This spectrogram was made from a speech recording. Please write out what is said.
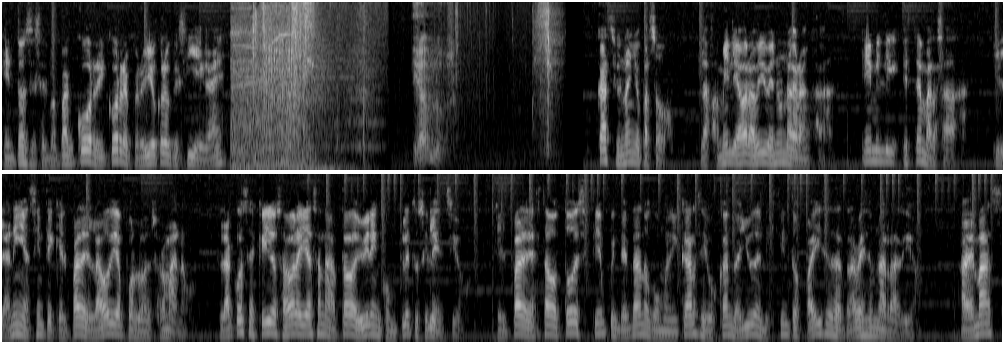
Entonces el papá corre y corre, pero yo creo que sí llega, ¿eh? Diablos. Casi un año pasó. La familia ahora vive en una granja. Emily está embarazada y la niña siente que el padre la odia por lo de su hermano. La cosa es que ellos ahora ya se han adaptado a vivir en completo silencio. El padre ha estado todo ese tiempo intentando comunicarse y buscando ayuda en distintos países a través de una radio. Además,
